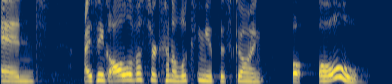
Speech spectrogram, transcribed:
And I think all of us are kind of looking at this going, "Oh, oh,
